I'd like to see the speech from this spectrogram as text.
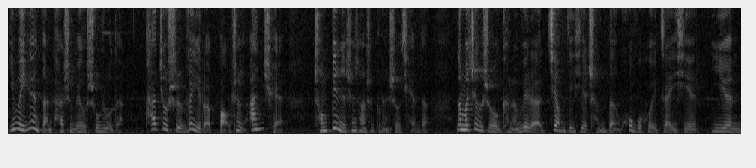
因为院感它是没有收入的，它就是为了保证安全，从病人身上是不能收钱的。那么这个时候可能为了降低一些成本，会不会在一些医院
